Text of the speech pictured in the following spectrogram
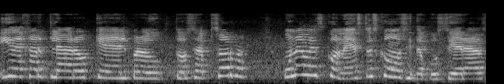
y dejar claro que el producto se absorba. Una vez con esto es como si te pusieras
